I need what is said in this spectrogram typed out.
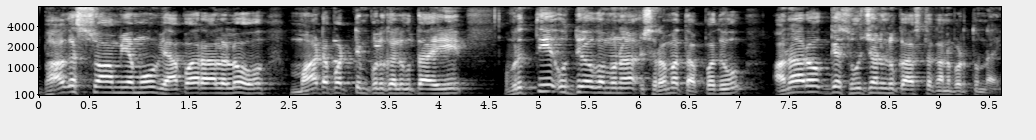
భాగస్వామ్యము వ్యాపారాలలో మాట పట్టింపులు కలుగుతాయి. వృత్తి ఉద్యోగమున శ్రమ తప్పదు. అనారోగ్య సూచనలు కాస్త కనబడుతున్నాయి.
